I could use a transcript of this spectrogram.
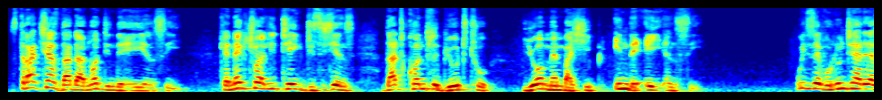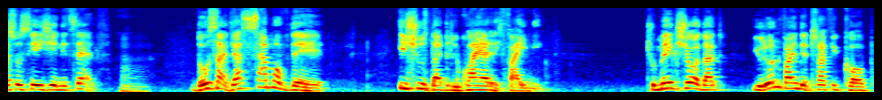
structures that are not in the ANC can actually take decisions that contribute to your membership in the ANC, which is a voluntary association itself. Mm. Those are just some of the issues that require refining to make sure that you don't find a traffic cop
